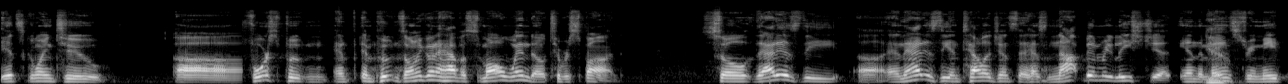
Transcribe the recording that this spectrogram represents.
it's going to uh, force Putin, and, and Putin's only going to have a small window to respond. So that is the uh, and that is the intelligence that has not been released yet in the Yeah. mainstream media.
